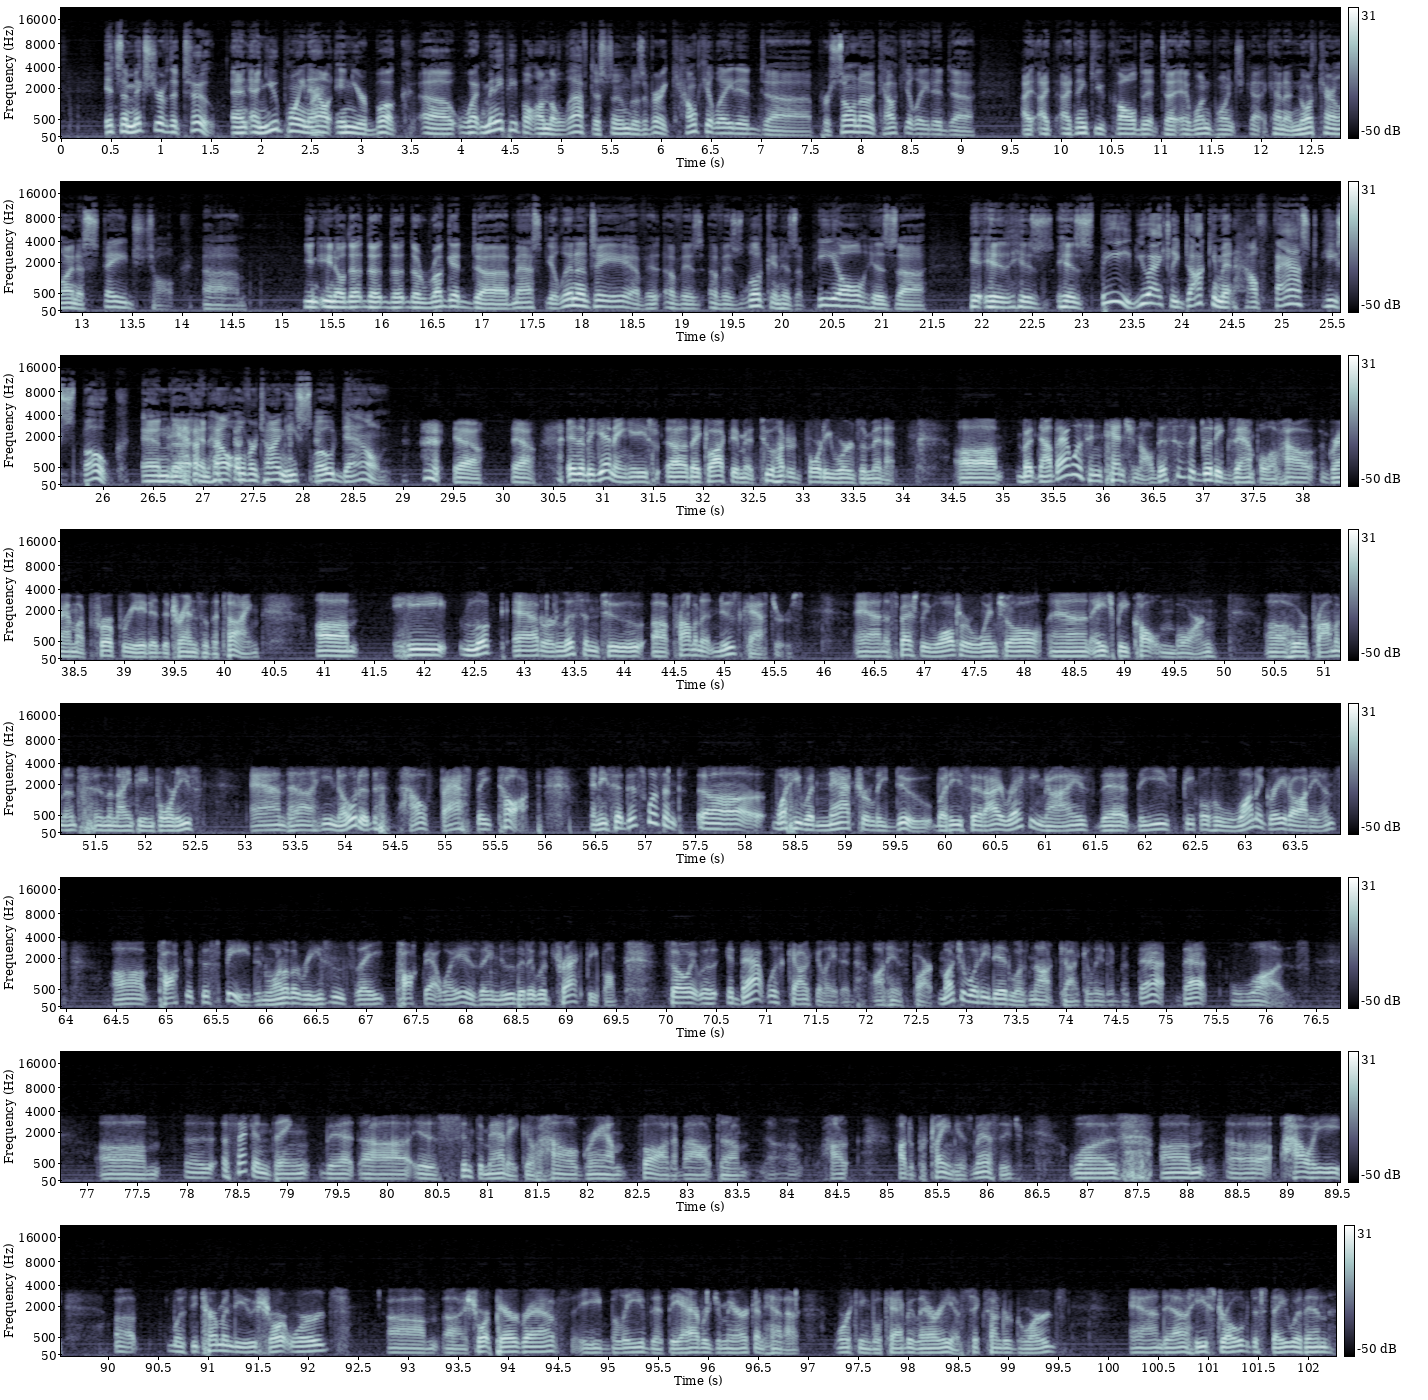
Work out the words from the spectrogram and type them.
it's a mixture of the two. And, and you point right. out in your book uh, what many people on the left assumed was a very calculated uh, persona, calculated, uh, I, I, I, think you called it uh, at one point kind of North Carolina stage talk. Um, you, you, know, the, the, the, the rugged uh, masculinity of his, of, his, of his look and his appeal, his, uh, his, his, his speed. You actually document how fast he spoke and, yeah. and how over time he slowed down. Yeah. Yeah. In the beginning, he's uh, they clocked him at 240 words a minute. Uh, but now that was intentional. This is a good example of how Graham appropriated the trends of the time. Um, he looked at or listened to uh, prominent newscasters, and especially Walter Winchell and H.V. Kaltenborn, uh, who were prominent in the 1940s, and uh, he noted how fast they talked and he said this wasn't uh, what he would naturally do, but he said I recognize that these people who won a great audience uh, talked at this speed, and one of the reasons they talked that way is they knew that it would attract people. So it was it, that was calculated on his part. Much of what he did was not calculated, but that that was. Um, uh, a second thing that uh, is symptomatic of how Graham thought about um, uh, how how to proclaim his message was um, uh, how he uh, was determined to use short words, um, uh, short paragraphs. He believed that the average American had a working vocabulary of 600 words, and uh, he strove to stay within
